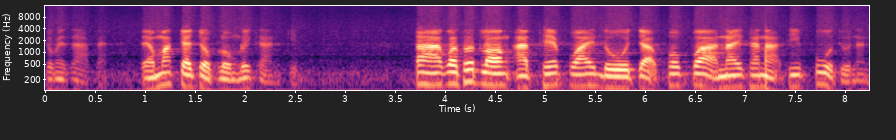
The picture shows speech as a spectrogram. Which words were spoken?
ก็ไม่ทราบแต่แต่มักจะจบลงด้วยการกิน ถ้าหากว่าทดลองอัดเทปไว้ดูจะพบว่าในขณะที่พูดอยู่นั้น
